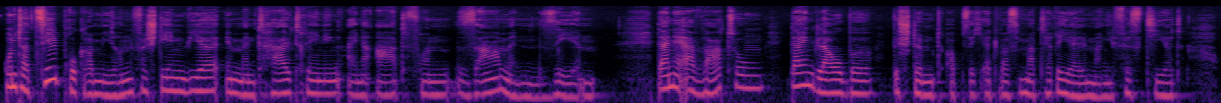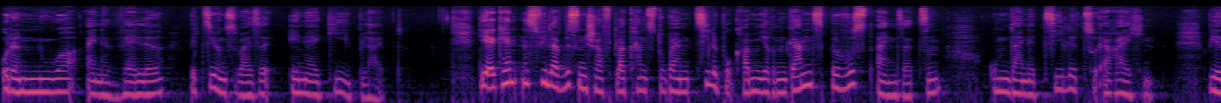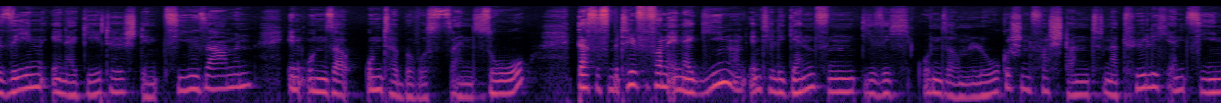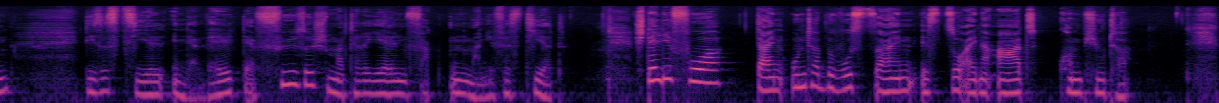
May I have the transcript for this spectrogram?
Unter Zielprogrammieren verstehen wir im Mentaltraining eine Art von Samen sehen. Deine Erwartung, dein Glaube bestimmt, ob sich etwas materiell manifestiert oder nur eine Welle bzw. Energie bleibt. Die Erkenntnis vieler Wissenschaftler kannst du beim Zieleprogrammieren ganz bewusst einsetzen, um deine Ziele zu erreichen. Wir sehen energetisch den Zielsamen in unser Unterbewusstsein so, dass es mit Hilfe von Energien und Intelligenzen, die sich unserem logischen Verstand natürlich entziehen, dieses Ziel in der Welt der physisch-materiellen Fakten manifestiert. Stell dir vor, dein Unterbewusstsein ist so eine Art Computer.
